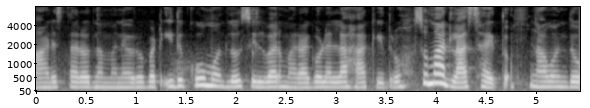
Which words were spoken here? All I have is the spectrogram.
ಮಾಡಿಸ್ತಾ ಇರೋದು ನಮ್ಮ ಮನೆಯವರು ಬಟ್ ಇದಕ್ಕೂ ಮೊದಲು ಸಿಲ್ವರ್ ಮರಗಳೆಲ್ಲ ಹಾಕಿದ್ರು. ಸುಮಾರು ಲಾಸ್ ಆಯಿತು. ನಾವೊಂದು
